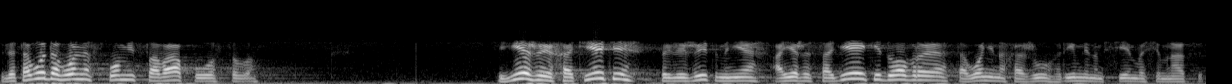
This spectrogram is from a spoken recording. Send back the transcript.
Для того довольно вспомнить слова апостола. «Еже хотите, прилежит мне, а еже содеете доброе, того не нахожу». Римлянам 7, 18.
